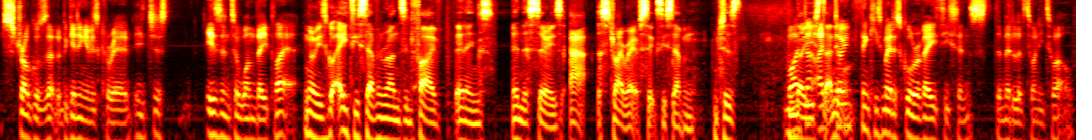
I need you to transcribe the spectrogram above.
struggles at the beginning of his career. He just isn't a one day player. No, he's got 87 runs in five innings in this series at a strike rate of 67, which is Well, no I, don't, use to I don't think he's made a score of 80 since the middle of 2012,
